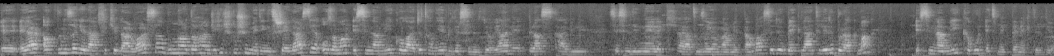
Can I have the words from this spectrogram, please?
E, eğer aklınıza gelen fikirler varsa, bunlar daha önce hiç düşünmediğiniz şeylerse o zaman esinlenmeyi kolayca tanıyabilirsiniz diyor. Yani biraz kalbinin sesini dinleyerek hayatınıza yön vermekten bahsediyor. Beklentileri bırakmak, esinlenmeyi kabul etmek demektir diyor.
